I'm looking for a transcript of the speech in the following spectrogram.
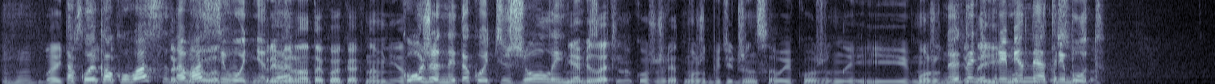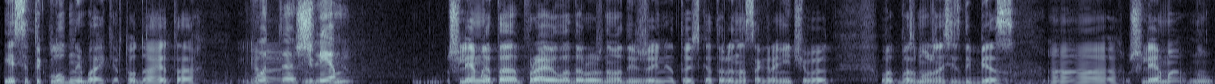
Мгм. байкерский. Такой, как у вас, на Такой вас вот, сегодня, да? Примерно такой, как на мне. да. Кожаный такой, тяжелый. Не обязательно кожа. Жилет может быть и джинсовый, и кожаный, и может Но быть это и непременный куртка, атрибут. косуха. Если ты клубный байкер, то да, это... Вот, э, э, шлем. непременно. Шлем это правило дорожного движения, то есть которые нас ограничивают во- возможность езды без э, шлема, ну,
